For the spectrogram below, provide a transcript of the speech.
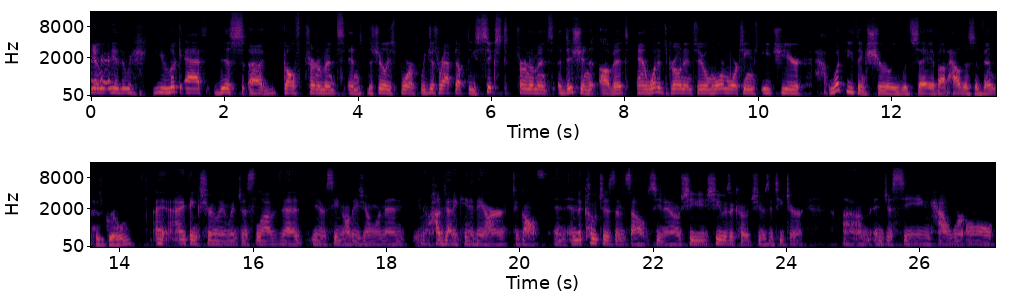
you, you, you, look at this uh, golf tournament and the Shirley Spork. We just wrapped up the sixth tournament edition of it and what it's grown into, more and more teams each year. What do you think Shirley would say about how this event has grown? I, I, think Shirley would just love that, you know, seeing all these young women, you know, how dedicated they are to golf and, and the coaches themselves, you know, she, she was a coach, she was a teacher, um, and just seeing how we're all,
